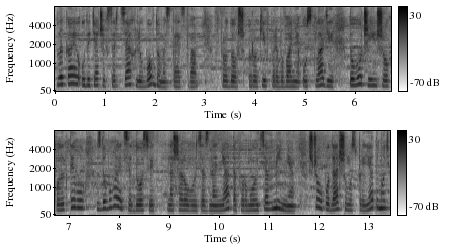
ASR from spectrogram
плекає у дитячих серцях любов до мистецтва. Впродовж років перебування у складі того чи іншого колективу здобувається досвід, нашаровуються знання та формуються вміння, що у подальшому сприятимуть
